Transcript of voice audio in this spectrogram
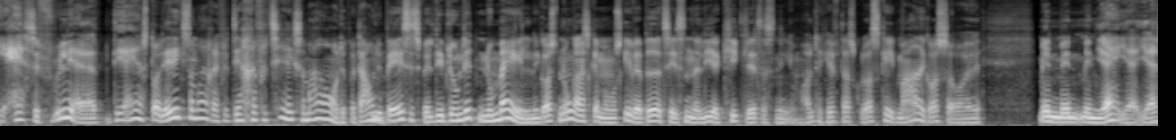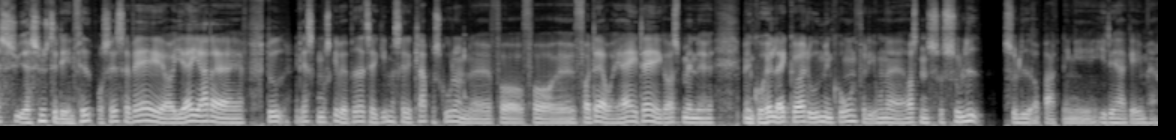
Ja, selvfølgelig er det er jeg. Det er ikke så meget reflekter. Jeg reflekterer ikke så meget over det på daglig mm. basis, vel? Det er blevet lidt normalt, ikke også? Nogle gange skal man måske være bedre til sådan at lige at kigge lidt og sådan, jamen hold da kæft, der skulle også sket meget, ikke også? Og, øh, men, men, men ja, ja jeg, sy- jeg synes, det er en fed proces at være i, og ja, jeg er da død. Jeg skal måske være bedre til at give mig selv et klap på skulderen øh, for, for, øh, for der, hvor jeg er i dag, ikke også? Men, øh, men kunne heller ikke gøre det uden min kone, fordi hun er også en så solid, solid opbakning i, i det her game her.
